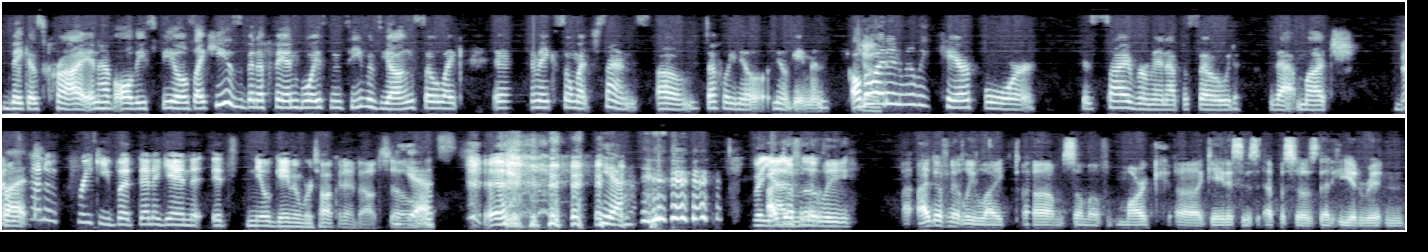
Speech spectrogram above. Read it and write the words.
make us cry and have all these feels. Like he's been a fanboy since he was young, so like it, it makes so much sense. Um, definitely Neil Neil Gaiman. Although Yeah. I didn't really care for his Cyberman episode that much. That but was kind of freaky, but then again, it's Neil Gaiman we're talking about, so Yeah. yeah. but yeah, I definitely, I I definitely liked um, some of Mark uh, Gatiss's episodes that he had written.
